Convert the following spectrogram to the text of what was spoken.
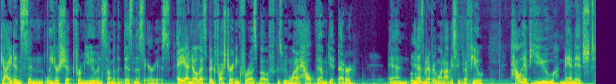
guidance and leadership from you in some of the business areas. A, I know that's been frustrating for us both because we want to help them get better. And mm-hmm. it hasn't been everyone, obviously, but a few. How have you managed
